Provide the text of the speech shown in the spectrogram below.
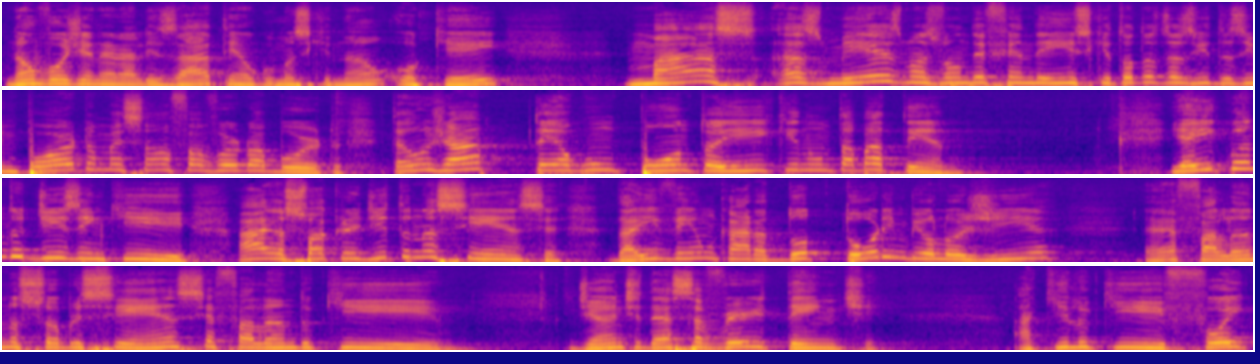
Não vou generalizar, tem algumas que não, ok. Mas as mesmas vão defender isso, que todas as vidas importam, mas são a favor do aborto. Então já tem algum ponto aí que não está batendo. E aí, quando dizem que ah, eu só acredito na ciência, daí vem um cara doutor em biologia é, falando sobre ciência, falando que, diante dessa vertente, aquilo que foi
